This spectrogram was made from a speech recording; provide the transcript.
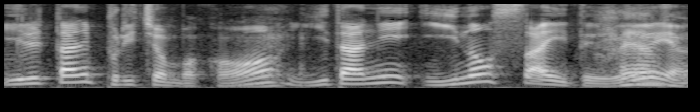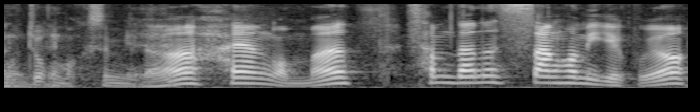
1단이 bridge humbucker, 2단이 inner side 네. 양쪽 건데. 먹습니다. 하얀 것만 3단은 쌍hum이겠고요.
